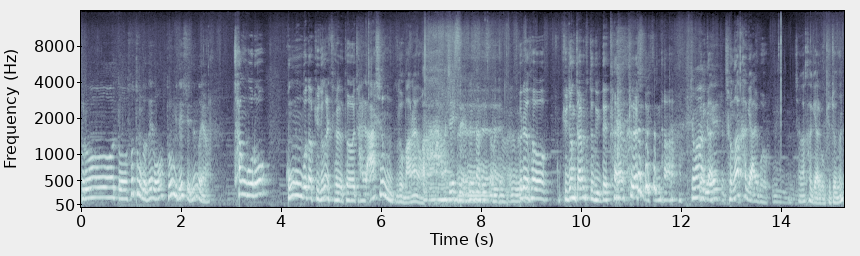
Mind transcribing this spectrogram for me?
서로 또 소통도 되고 도움이 될 수 있는 거예요. 참고로 공무원보다 규정을 더 잘 아시는 분들도 많아요. 아 맞아 있어요. 그런 사람 있어 맞아. 응. 그래서 규정 잘못도 이때 큰일 날 수도 있습니다. 정확하게 그러니까 좀. 정확하게 알고 정확하게 알고 규정은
